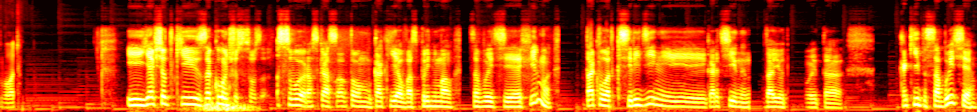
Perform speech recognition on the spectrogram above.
Вот. И я все-таки закончу свой рассказ о том, как я воспринимал события фильма. Так вот, к середине картины дают какое-то какие-то события.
